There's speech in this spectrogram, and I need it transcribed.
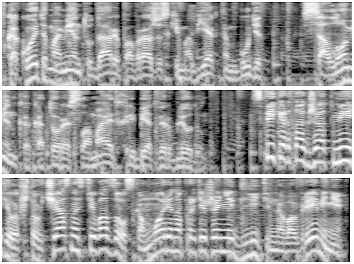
В какой-то момент удары по вражеским объектам будет соломинка, которая сломает хребет верблюду. Спикер также отметил, что в частности в Азовском море на протяжении длительного времени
